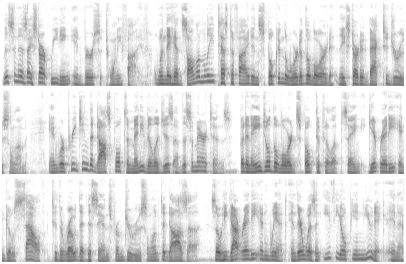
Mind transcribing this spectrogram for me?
Listen as I start reading in verse 25. When they had solemnly testified and spoken the word of the Lord, they started back to Jerusalem and were preaching the gospel to many villages of the Samaritans. But an angel of the Lord spoke to Philip, saying, Get ready and go south to the road that descends from Jerusalem to Gaza. So he got ready and went, and there was an Ethiopian eunuch and a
